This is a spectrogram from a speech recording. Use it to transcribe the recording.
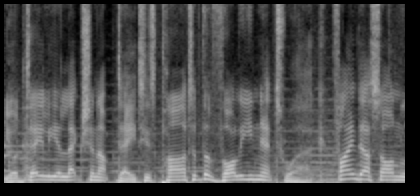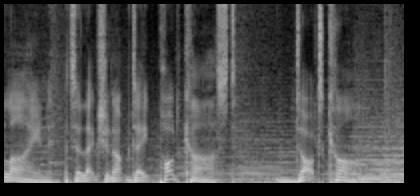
Your daily election update is part of the Volley Network. Find us online at electionupdatepodcast.com.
